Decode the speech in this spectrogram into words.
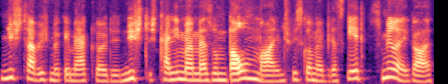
nicht habe ich mir gemerkt, Leute. Nicht. Ich kann nicht mal mehr so einen Baum malen. Ich weiß gar nicht mehr, wie das geht. Ist mir egal.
